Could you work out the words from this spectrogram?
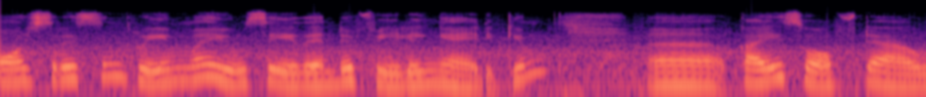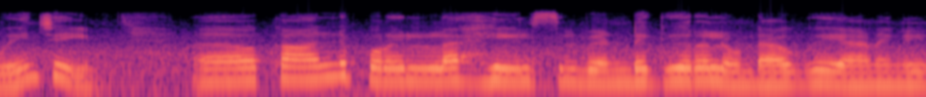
മോയ്സ്ചറൈസിങ് ക്രീം യൂസ് ചെയ്തതിന്റെ ഫീലിംഗ് ആയിരിക്കും. കൈ സോഫ്റ്റ് ആവുകയും ചെയ്യും. കാലിന് പുറയിലുള്ള ഹീൽസിൽ വെണ്ടുകീറൽ ഉണ്ടാകുകയാണെങ്കിൽ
